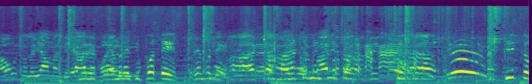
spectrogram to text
a uno le llaman de Ponémosle, ponémosle cipotes, ponémosle. Ah, Calmate, Menchito. Menchito.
